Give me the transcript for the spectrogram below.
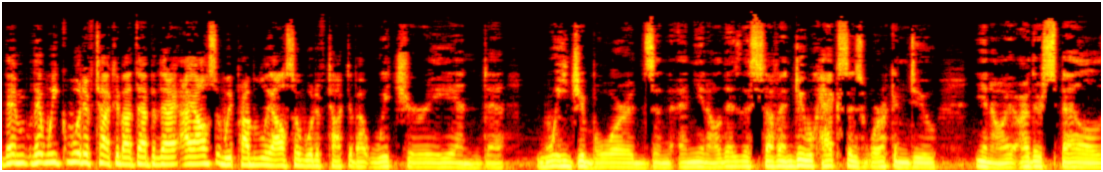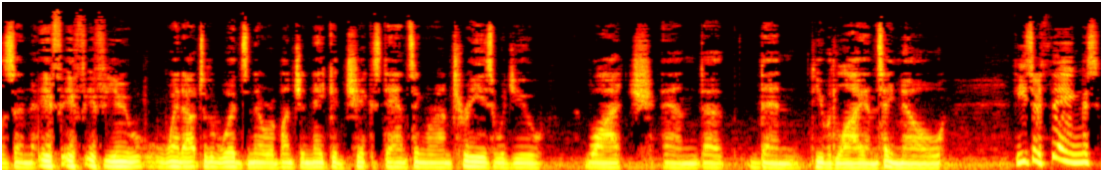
Then that we would have talked about that, but that I also, we probably also would have talked about witchery and, uh, Ouija boards and, and, you know, there's this stuff and do hexes work and do, you know, are there spells? And if, if, if you went out to the woods and there were a bunch of naked chicks dancing around trees, would you watch? And, uh, then you would lie and say no. These are things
